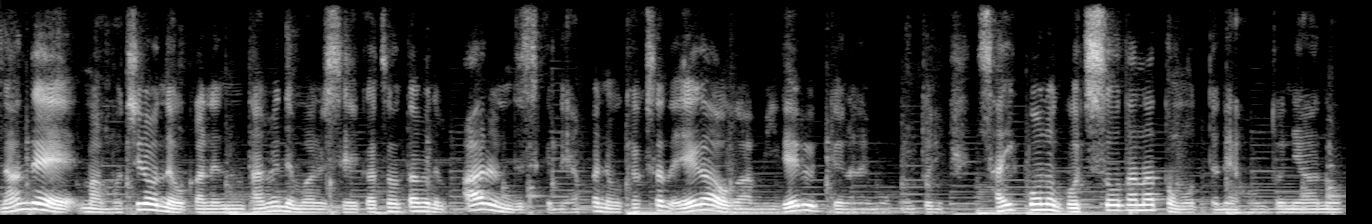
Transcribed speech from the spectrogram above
なんで、まあ、もちろんね、お金のためでもあるし、生活のためでもあるんですけどね、やっぱりね、お客さんの笑顔が見れるっていうのはね、もう本当に最高のごちそうだなと思ってね、本当にあの、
